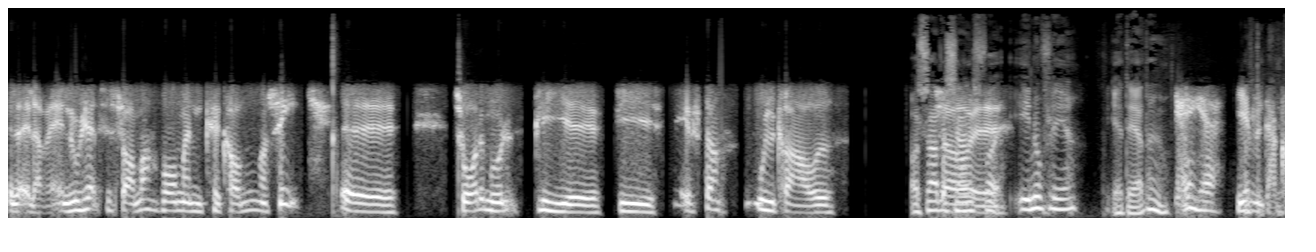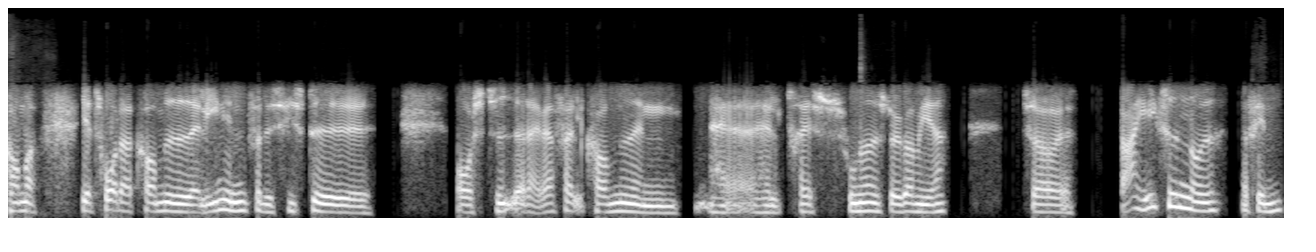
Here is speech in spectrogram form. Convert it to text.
Eller, eller nu her til sommer, hvor man kan komme og se øh, sorte muld blive, øh, blive efterudgravet. Og så er der Så, chance for øh, endnu flere? Ja, det er der jo. Ja, ja. Jamen, der kommer... Jeg tror, der er kommet alene inden for det sidste øh, års tid, er der i hvert fald kommet en øh, 50-100 stykker mere. Så øh, der er hele tiden noget at finde.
